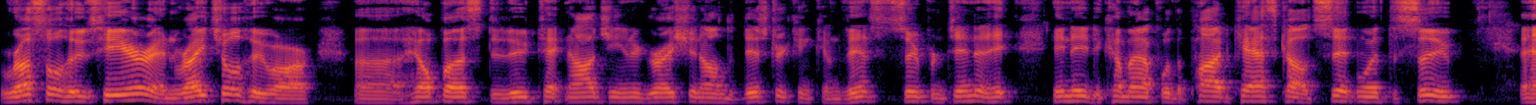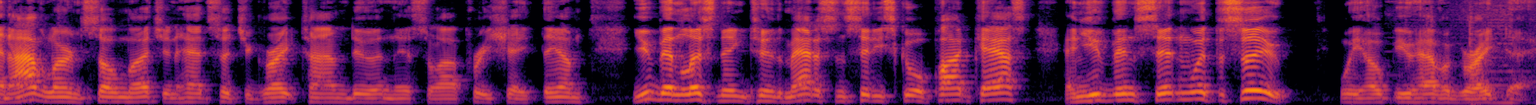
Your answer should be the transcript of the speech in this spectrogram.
Russell, who's here, and Rachel, who are uh, help us to do technology integration on the district and convince the superintendent he, he need to come up with a podcast called Sitting with the Soup. And I've learned so much and had such a great time doing this, so I appreciate them. You've been listening to the Madison City School podcast, and you've been sitting with the soup. We hope you have a great day.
